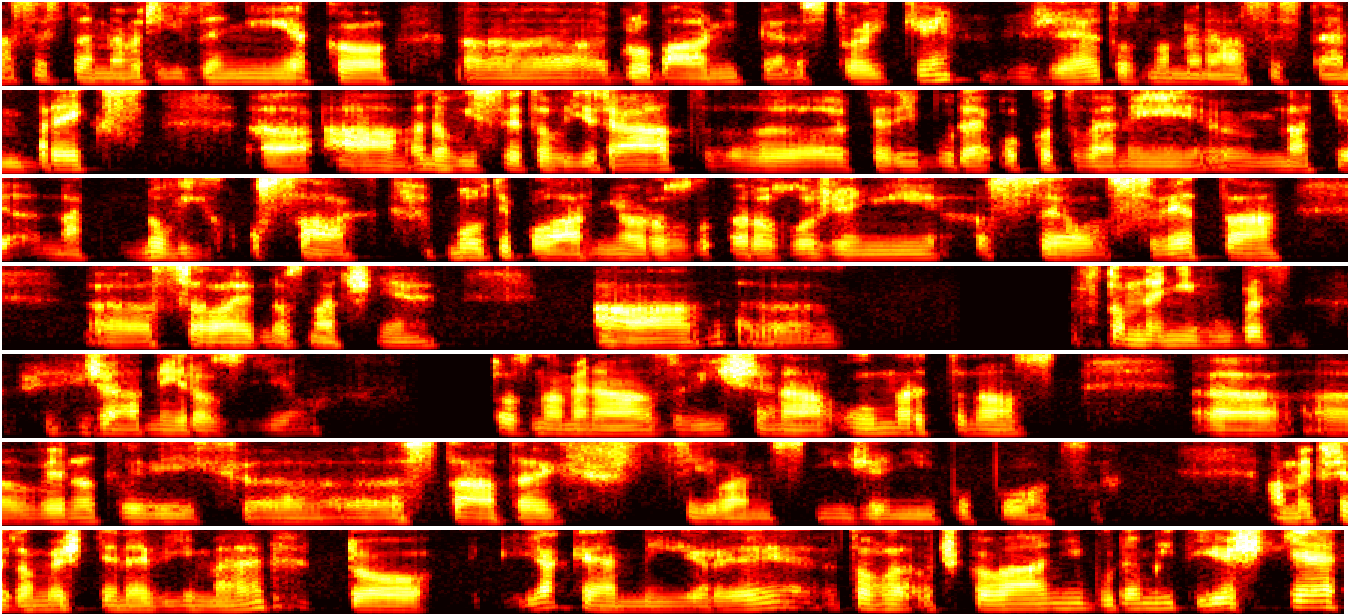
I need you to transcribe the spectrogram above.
systémem řízení jako uh, globální perestrojky, že to znamená systém BRICS uh, a nový světový řád, uh, který bude okotvený na, tě, na nových osách multipolárního roz, rozložení sil světa uh, zcela jednoznačně a uh, v tom není vůbec žádný rozdíl. To znamená zvýšená úmrtnost, v jednotlivých eh, státech s cílem snížení populace. A my přitom ještě nevíme, do jaké míry tohle očkování bude mít ještě eh,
